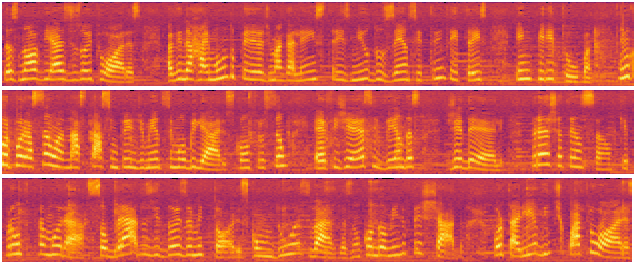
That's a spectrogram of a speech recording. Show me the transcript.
das 9 às 18 horas. Avenida Raimundo Pereira de Magalhães, 3233, em Pirituba. Incorporação Anastácio Empreendimentos Imobiliários. Construção FGS Vendas GDL. Preste atenção, porque pronto para morar, sobrados de dois dormitórios, com duas vagas, num condomínio fechado, portaria 24 horas,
